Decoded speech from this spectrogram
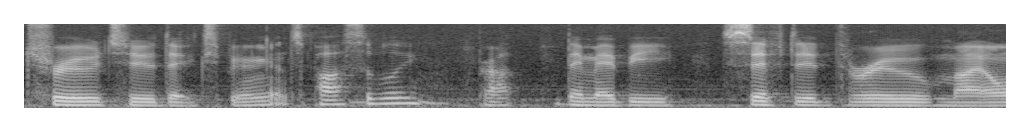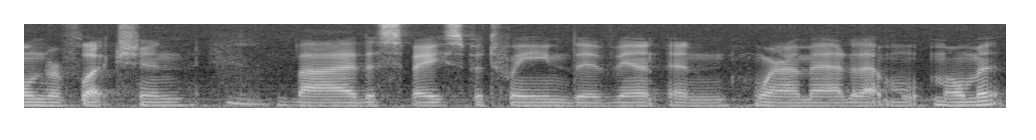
true to the experience, possibly. Pro- they may be sifted through my own reflection Mm. by the space between the event and where I'm at at that mo- moment.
